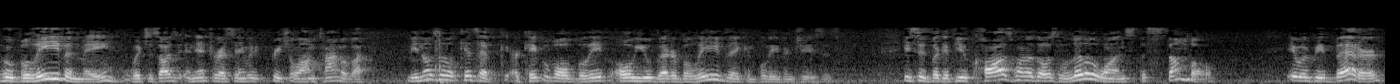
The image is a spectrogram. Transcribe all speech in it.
who believe in me, which is always an interesting, we preach a long time about. I mean, those little kids have, are capable of belief. Oh, you better believe they can believe in Jesus. He says, But if you cause one of those little ones to stumble, it would be better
